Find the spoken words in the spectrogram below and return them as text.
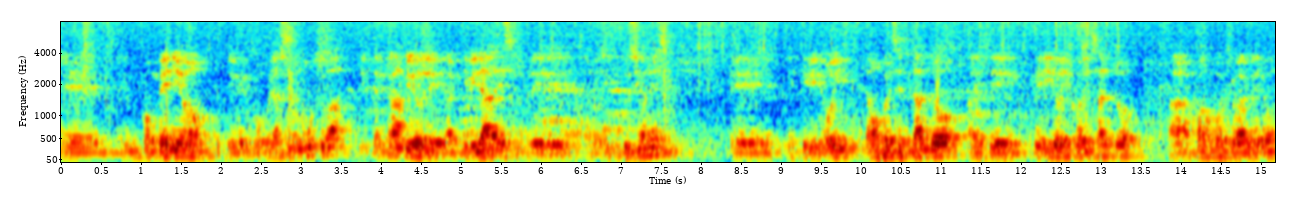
eh, en un convenio de cooperación mutua, de intercambio de actividades entre las instituciones, eh, es que hoy estamos presentando a este querido hijo de Salto, a Juan Jorge Barbero,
